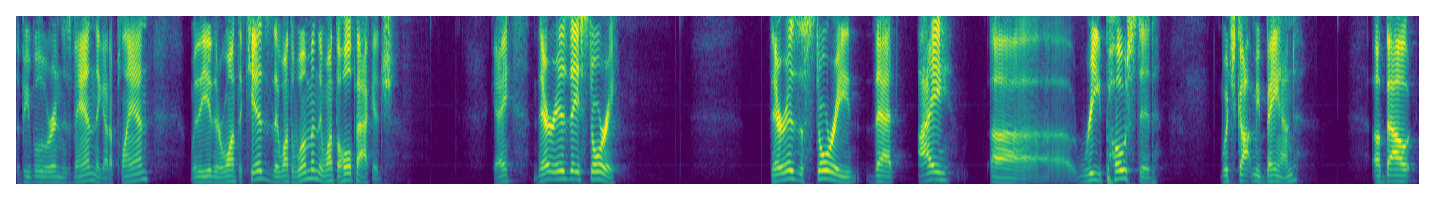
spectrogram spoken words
The people who are in this van, they got a plan. Where they either want the kids, they want the woman, they want the whole package. Okay? There is a story. There is a story that I uh, reposted, which got me banned, about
